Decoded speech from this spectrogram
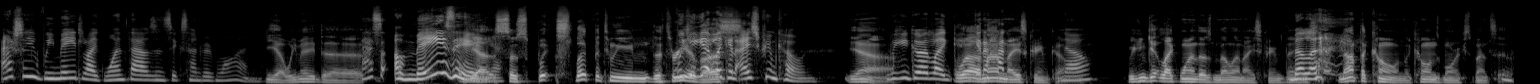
Actually, we made like 1,601. Yeah, we made. Uh, That's amazing. yeah, so split split between the three we could of get us. like an ice cream cone. yeah, We could go like Well, get not hot an ice cream cone. No? We can get like one of those melon ice cream things. Melon- Not the cone. The cone's more expensive.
